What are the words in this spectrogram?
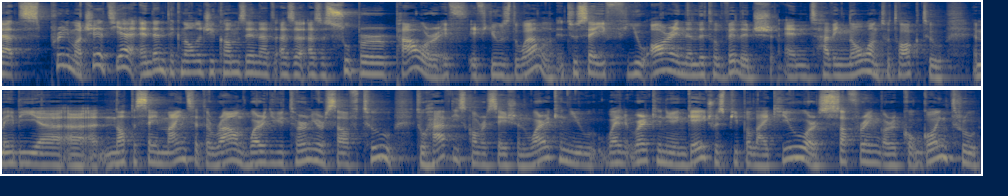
That's pretty much it yeah. And then technology comes in as, as a, as a superpower if, if used well. To say if you are in a little village and having no one to talk to maybe uh, uh, not the same mindset around where do you turn yourself to to have these conversations where can you where, where can you engage with people like you or suffering or go- going through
